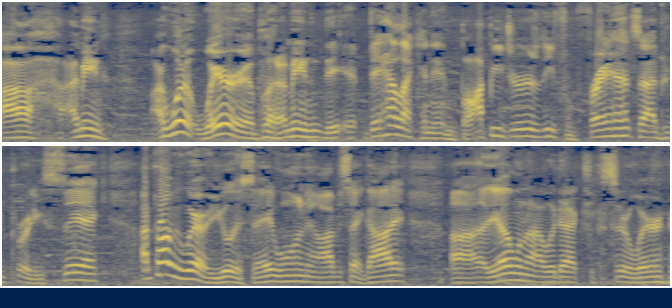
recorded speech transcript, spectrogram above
Uh, I mean, I wouldn't wear it, but I mean, they, they had like an Mbappe jersey from France. That'd be pretty sick. I'd probably wear a USA one. Obviously, I got it. Uh, the other one I would actually consider wearing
